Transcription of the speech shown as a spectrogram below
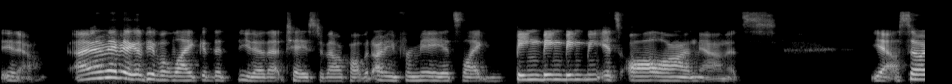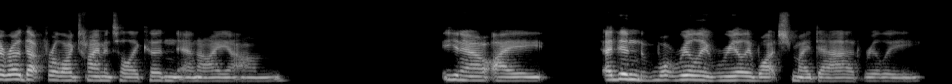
You know, I mean, maybe people like the you know that taste of alcohol, but I mean, for me, it's like bing, bing, bing, bing. It's all on, man. It's yeah. So I rode that for a long time until I couldn't, and I um you know, I I didn't really really watch my dad really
